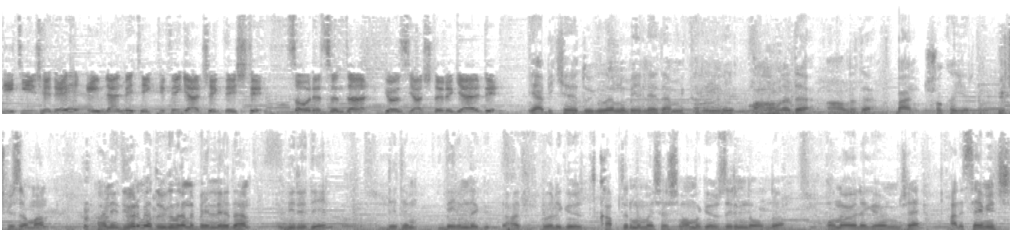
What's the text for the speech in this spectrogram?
Neticede evlenme teklifi gerçekleşti. Sonrasında gözyaşları geldi. Ya bir kere duygularını belli eden bir kadın değil. Ağladı. Ağladı. Ben şoka girdim. Hiçbir zaman hani diyorum ya duygularını belli eden biri değil. Dedim benim de hafif böyle göz kaptırmamaya çalıştım ama gözlerim de oldu. Onu öyle görünce. Hani sevinç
